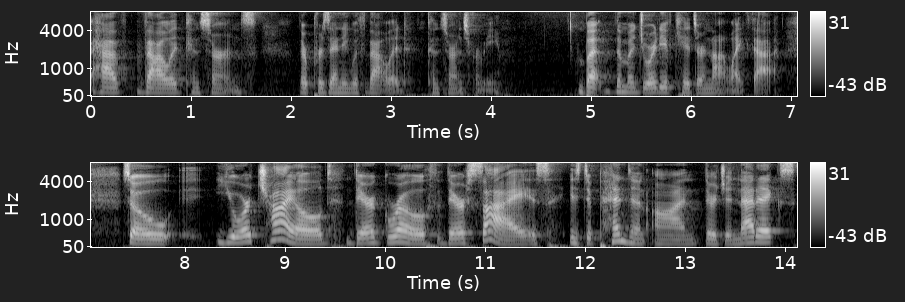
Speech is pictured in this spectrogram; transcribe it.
have valid concerns. They're presenting with valid concerns for me. But the majority of kids are not like that. So your child, their growth, their size is dependent on their genetics,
